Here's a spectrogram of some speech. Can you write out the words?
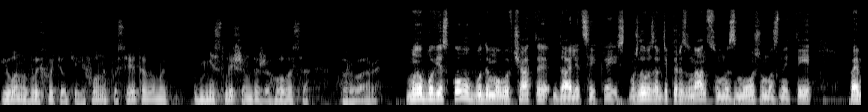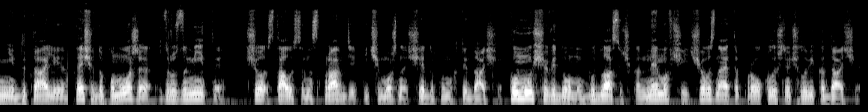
И он выхватил телефон, и после этого мы не слышим даже голоса Варвары. Ми обов'язково будемо вивчати далі цей кейс. Можливо, завдяки резонансу ми зможемо знайти певні деталі, те, що допоможе зрозуміти, що сталося насправді і чи можна ще допомогти Даші. Кому що відомо, будь ласочка, не мовчіть. Що ви знаєте про колишнього чоловіка Даші,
